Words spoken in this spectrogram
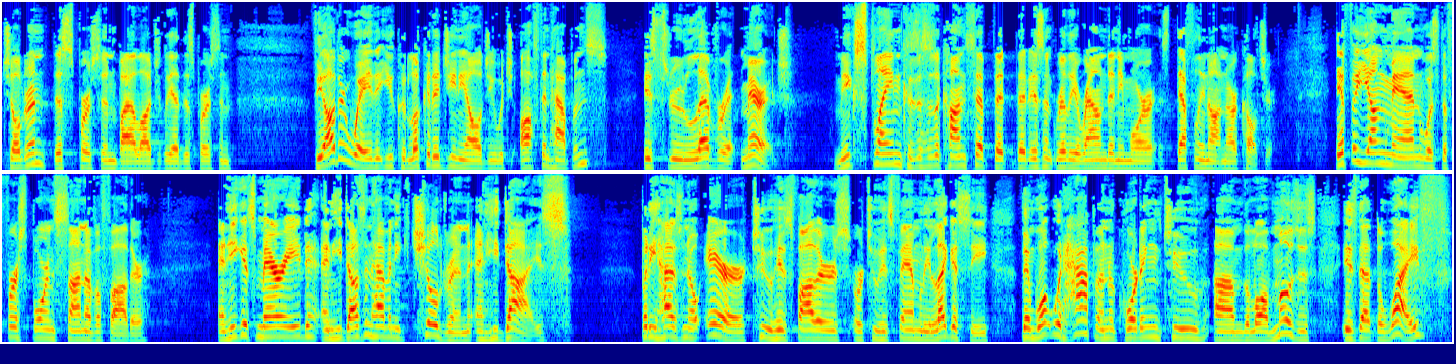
children, this person biologically had this person. The other way that you could look at a genealogy, which often happens, is through levirate marriage. Let me explain, because this is a concept that, that isn't really around anymore. It's definitely not in our culture. If a young man was the firstborn son of a father, and he gets married and he doesn't have any children and he dies, but he has no heir to his father's or to his family legacy, then what would happen, according to um, the law of Moses, is that the wife,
